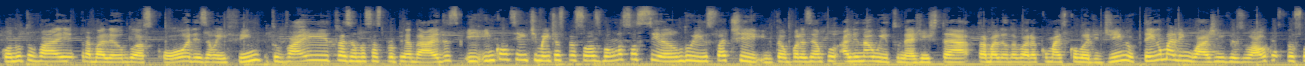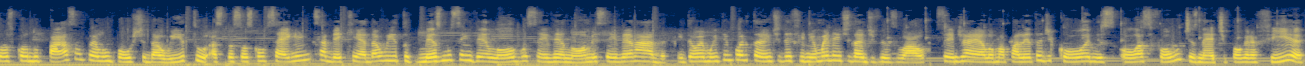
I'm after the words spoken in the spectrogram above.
Quando tu vai trabalhando as cores, ou enfim, tu vai trazendo essas propriedades e inconscientemente as pessoas vão associando isso a ti. Então, por exemplo, ali na Wito, né, a gente tá trabalhando agora com mais coloridinho, tem uma linguagem visual que as pessoas quando passam pelo um post da Wito, as pessoas conseguem saber que é da Wito, mesmo sem ver logo, sem ver nome, sem ver nada. Então é muito importante definir uma identidade visual, seja ela uma paleta de cores ou as fontes, né, tipografia,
